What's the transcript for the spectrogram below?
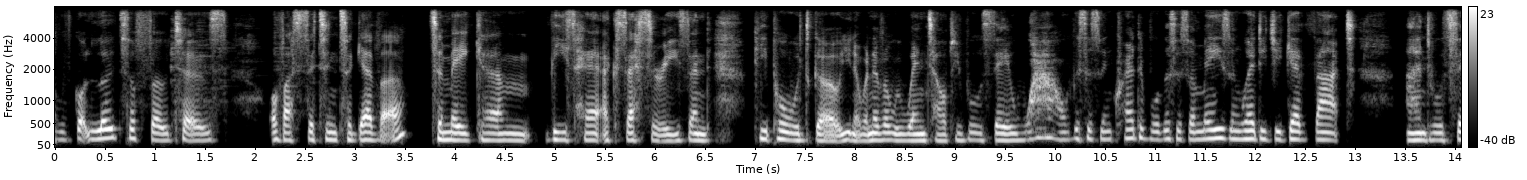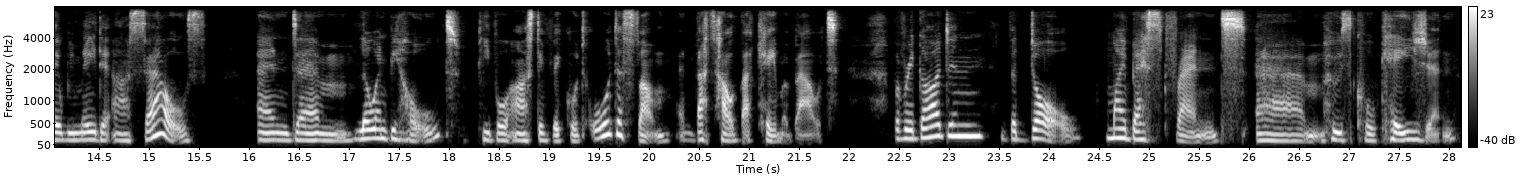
We've got loads of photos of us sitting together to make um, these hair accessories. And people would go, you know, whenever we went out, people would say, wow, this is incredible. This is amazing. Where did you get that? And we'll say, we made it ourselves. And um, lo and behold, people asked if they could order some. And that's how that came about. But regarding the doll, my best friend, um, who's Caucasian,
